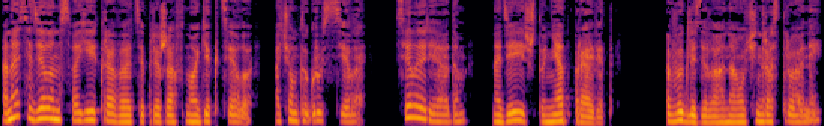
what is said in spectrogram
Она сидела на своей кровати, прижав ноги к телу, о чем-то грустила. Села рядом, надеясь, что не отправит. Выглядела она очень расстроенной.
